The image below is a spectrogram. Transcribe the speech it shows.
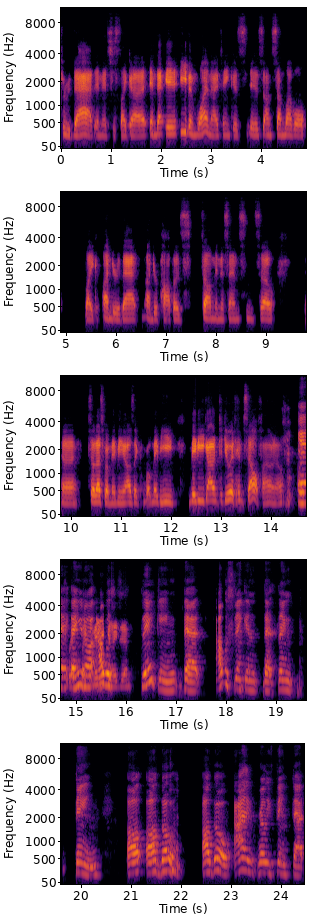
through that and it's just like uh and that it, even one i think is is on some level like under that under papa's thumb in a sense and so uh so that's what made me i was like well maybe he maybe he got him to do it himself i don't know And, Like, and you know, I was him. thinking that I was thinking that same thing. although, although I really think that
